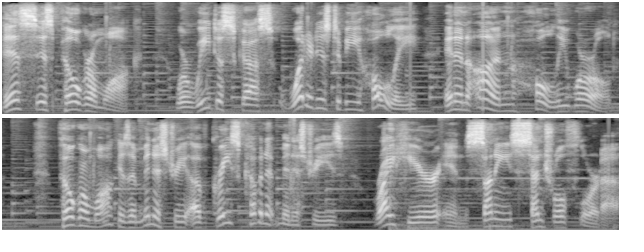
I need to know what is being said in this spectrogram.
This is Pilgrim Walk, where we discuss what it is to be holy in an unholy world. Pilgrim Walk is a ministry of Grace Covenant Ministries right here in sunny Central Florida.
